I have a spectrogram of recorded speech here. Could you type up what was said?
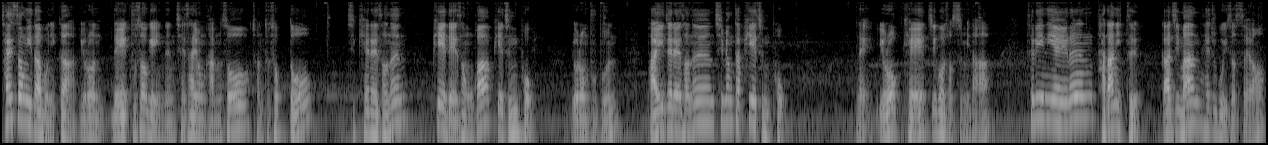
살성이다 보니까 이런 내 구석에 있는 재사용 감소, 전투 속도, 지켈에서는 피해 내성과 피해 증폭 이런 부분, 바이젤에서는 치명타 피해 증폭, 네 이렇게 찍어줬습니다. 트리니엘은 다다니트까지만 해주고 있었어요.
